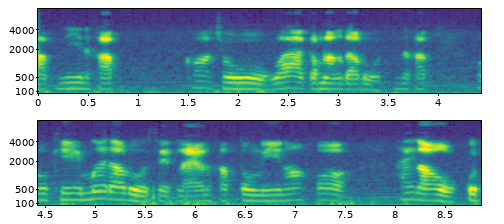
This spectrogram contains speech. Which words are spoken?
นะครับนี่นะครับก็โชว์ว่ากำลังดาวน์โหลดนะครับ โอเคเมื่อดาวน์โหลดเสร็จแล้วนะครับ ตรงนี้เนาะก็ให้เรากด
